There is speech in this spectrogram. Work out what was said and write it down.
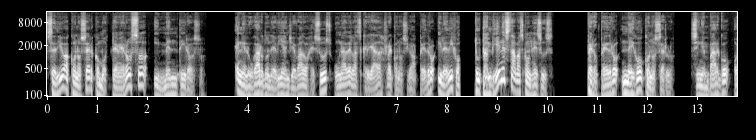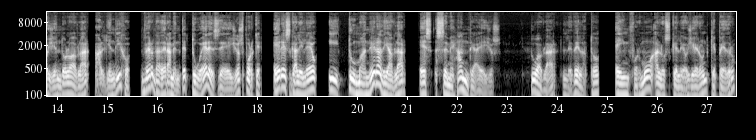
se dio a conocer como temeroso y mentiroso. En el lugar donde habían llevado a Jesús, una de las criadas reconoció a Pedro y le dijo, Tú también estabas con Jesús. Pero Pedro negó conocerlo. Sin embargo, oyéndolo hablar, alguien dijo, Verdaderamente tú eres de ellos porque eres Galileo y tu manera de hablar es semejante a ellos. Su hablar le delató e informó a los que le oyeron que Pedro,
